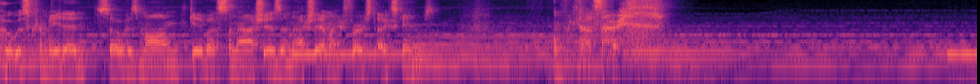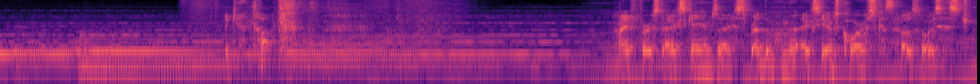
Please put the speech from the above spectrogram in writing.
Hoot was cremated, so his mom gave us some ashes, and actually at my first X Games. Oh my god, sorry. My first X Games, I spread them on the X Games course because that was always his dream.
